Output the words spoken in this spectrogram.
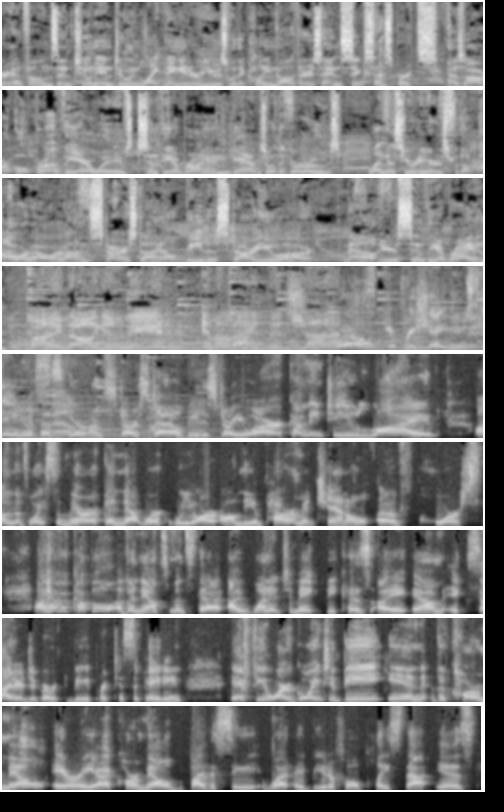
Your headphones and tune in to enlightening interviews with acclaimed authors and success experts as our Oprah of the airwaves, Cynthia Brian, gabs with the gurus. Lend us your ears for the Power Hour on Star Style. Be the star you are. Now, here's Cynthia Brian. Well, we appreciate you staying with us here on Star Style. Be the star you are. Coming to you live on the Voice America Network. We are on the Empowerment Channel, of course. I have a couple of announcements that I wanted to make because I am excited to be participating. If you are going to be in the Carmel area, Carmel by the sea, what a beautiful place that is,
